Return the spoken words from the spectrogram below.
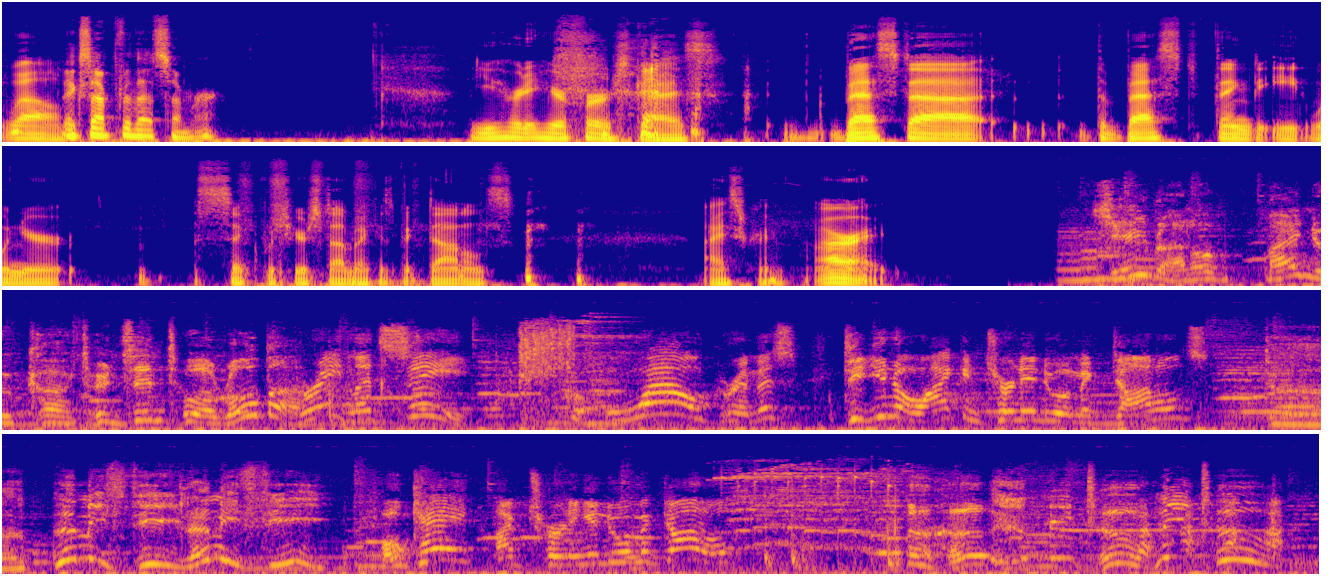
Well, except for that summer. you heard it here first, guys. best, uh, the best thing to eat when you're sick with your stomach is McDonald's ice cream. All right. Gee, Ronald, my new car turns into a robot. Great, let's see. Wow, Grimace, did you know I can turn into a McDonald's? Uh, let me see, let me see. Okay, I'm turning into a McDonald's. me too, me too.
